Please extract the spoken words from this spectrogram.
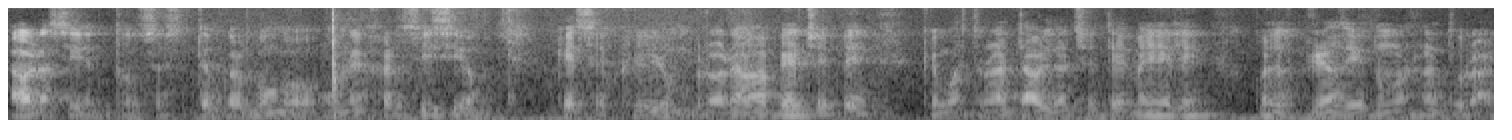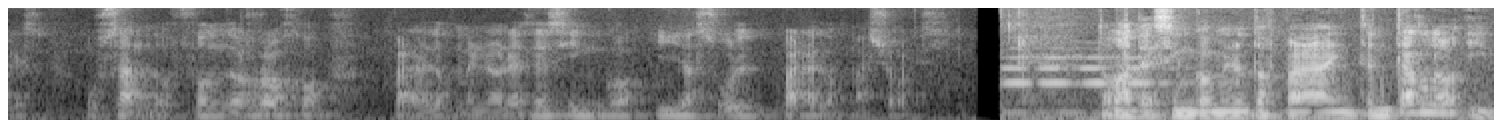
Ahora sí, entonces te propongo un ejercicio que es escribir un programa PHP que muestra una tabla HTML con los primeros 10 números naturales, usando fondo rojo para los menores de 5 y azul para los mayores. Tómate 5 minutos para intentarlo y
